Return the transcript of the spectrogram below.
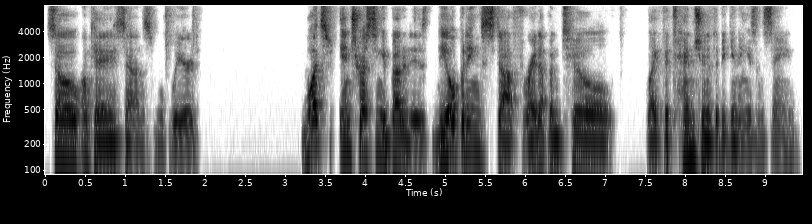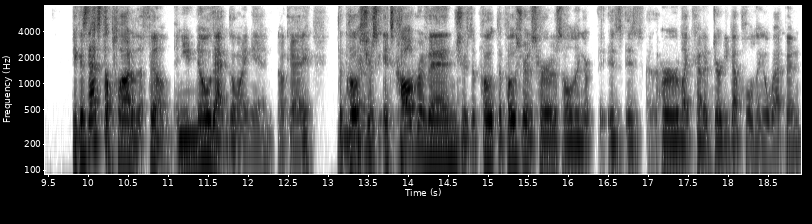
So, okay, sounds weird what's interesting about it is the opening stuff right up until like the tension at the beginning is insane because that's the plot of the film and you know that going in okay the Mhm. posters it's called revenge there's a po- the poster is hers holding her- is is her like kind of dirtied up holding a weapon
